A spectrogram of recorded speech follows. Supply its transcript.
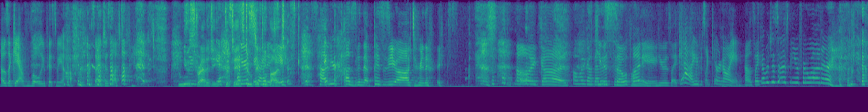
I was like, "Yeah, really pissed me off." So I just left it behind. New strategy yes, to chase 255. strategy. Have your husband that pisses you off during the race. oh my god. Oh my god, that he is was so, funny. He was like, "Yeah." He was like, "You're annoying." I was like, "I was just asking you for water."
